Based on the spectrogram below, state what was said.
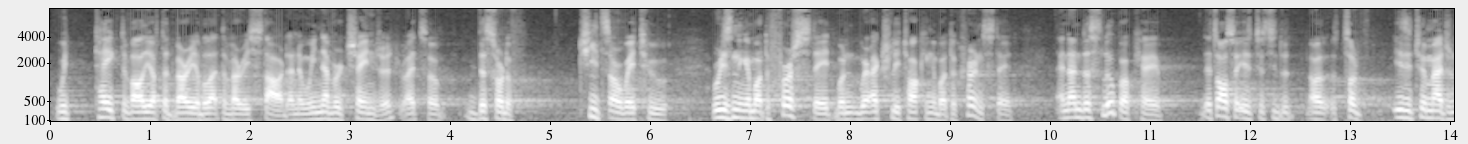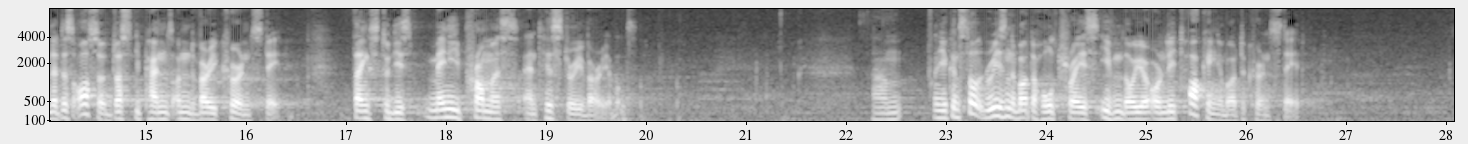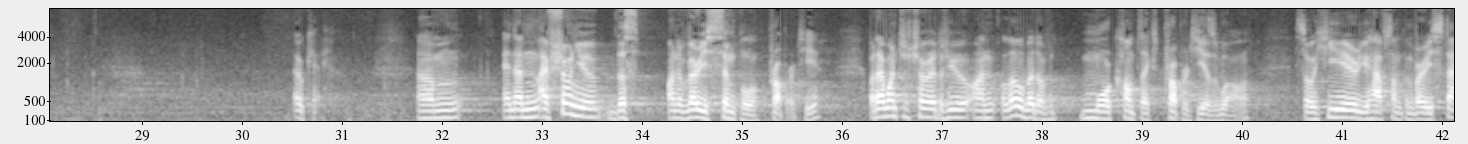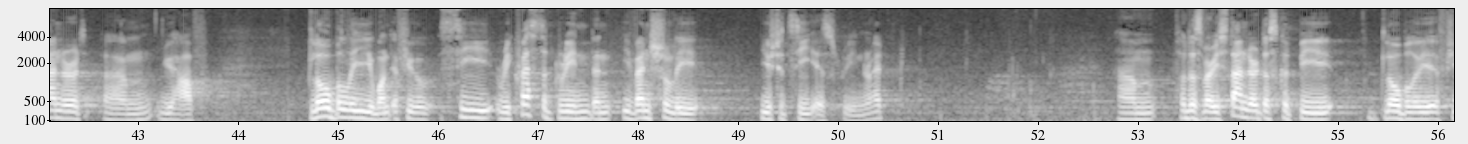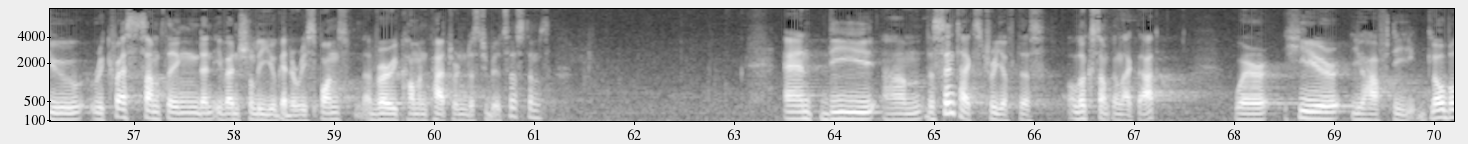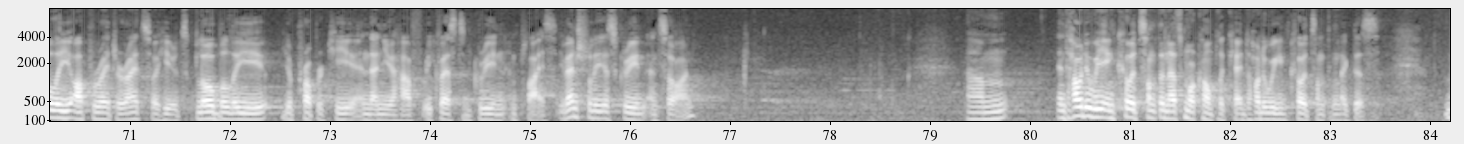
we take the value of that variable at the very start, and then we never change it, right? So this sort of cheats our way to reasoning about the first state when we're actually talking about the current state. And then this loop, okay, it's also easy to see, the, uh, sort of easy to imagine that this also just depends on the very current state, thanks to these many promise and history variables. Um, and you can still reason about the whole trace even though you're only talking about the current state. Okay. Um, and then I've shown you this on a very simple property, but I want to show it to you on a little bit of more complex property as well. So here you have something very standard. Um, you have globally, you want if you see requested green, then eventually you should see is green, right? Um, so this is very standard. This could be globally if you request something, then eventually you get a response, a very common pattern in distributed systems. And the, um, the syntax tree of this looks something like that, where here you have the globally operator, right? So here it's globally your property, and then you have requested green implies eventually is green, and so on. Um, and how do we encode something that's more complicated? How do we encode something like this?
